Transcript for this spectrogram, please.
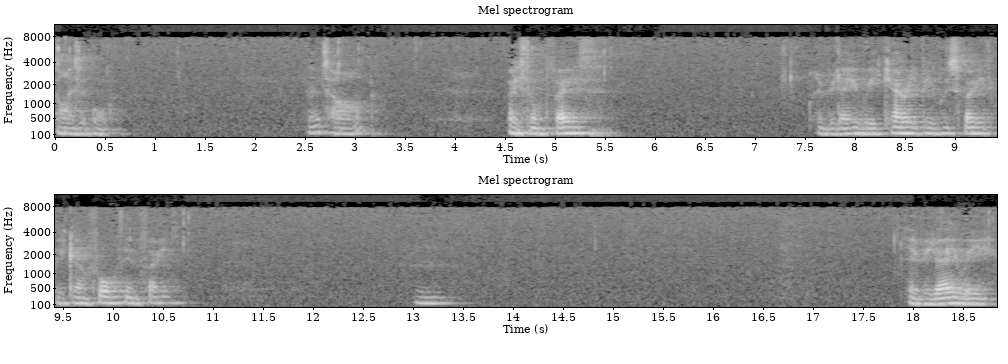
Sizable. That's heart. Based on faith. Every day we carry people's faith, we go forth in faith. Mm. Every day we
